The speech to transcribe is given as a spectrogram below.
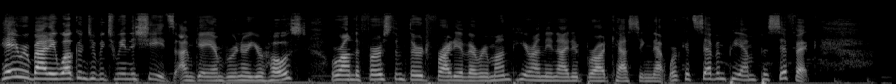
Hey, everybody, welcome to Between the Sheets. I'm Gay and Bruno, your host. We're on the first and third Friday of every month here on the United Broadcasting Network at 7 p.m. Pacific.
